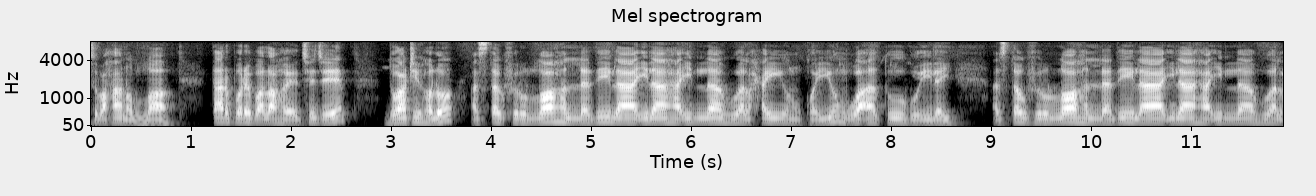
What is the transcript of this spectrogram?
সুবাহান্লাহ তারপরে বলা হয়েছে যে, দোয়াটি হলো, আস্তাগফিরুল্লাহ আল্লাযী লা ইলাহা ইল্লা হুয়াল হাইয়ুল কাইয়্যুম ওয়া আতুবু ইলাই লা ইলাহা ইল্লা হুয়াল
